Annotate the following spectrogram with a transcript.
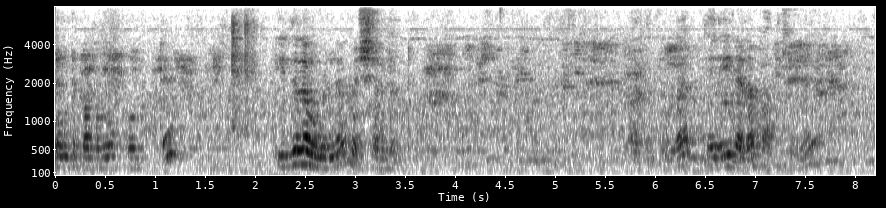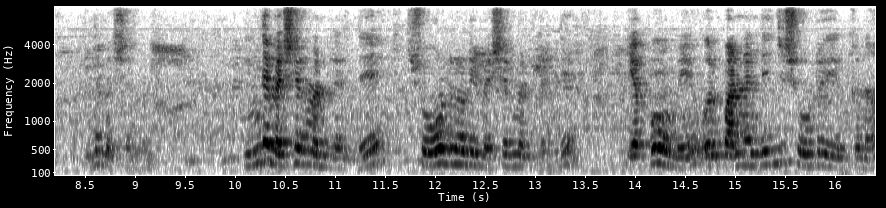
ரெண்டு பக்கமாக போட்டு இதில் உள்ள மெஷர்மெண்ட் பார்த்துக்கோங்க தெரியலன்னா பார்த்துக்கோங்க. இந்த மெஷர்மெண்ட் இந்த மெஷர்மெண்ட்லேருந்து ஷோல்டருடைய மெஷர்மெண்ட்லேருந்து எப்போவுமே ஒரு பன்னெண்டு இன்ச்சு ஷோல்டர் இருக்குன்னா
